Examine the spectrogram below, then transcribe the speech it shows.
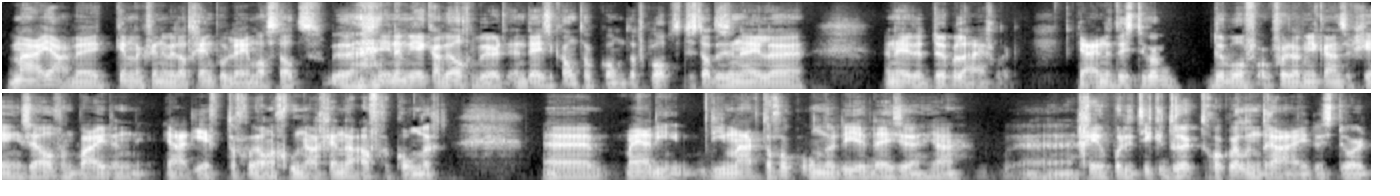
maar ja, kennelijk vinden we dat geen probleem als dat uh, in Amerika wel gebeurt en deze kant op komt. Dat klopt. Dus dat is een hele, een hele dubbele eigenlijk. Ja, en het is natuurlijk ook dubbel ook voor de Amerikaanse regering zelf. Want Biden, ja, die heeft toch wel een groene agenda afgekondigd. Uh, maar ja, die, die maakt toch ook onder die, deze ja, uh, geopolitieke druk toch ook wel een draai. Dus door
